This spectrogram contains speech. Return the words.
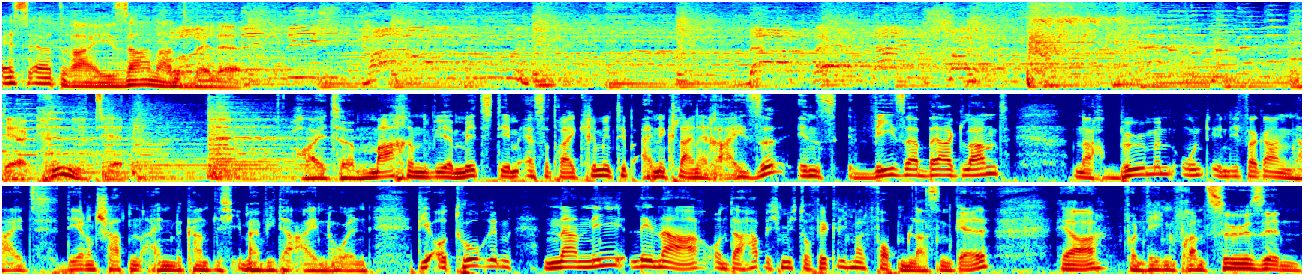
SR3 Saarlandwelle. Der Krimi-Tipp. Heute machen wir mit dem SR3 Krimi-Tipp eine kleine Reise ins Weserbergland, nach Böhmen und in die Vergangenheit, deren Schatten einen bekanntlich immer wieder einholen. Die Autorin Nané Lenard, und da habe ich mich doch wirklich mal foppen lassen, gell? Ja, von wegen Französin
